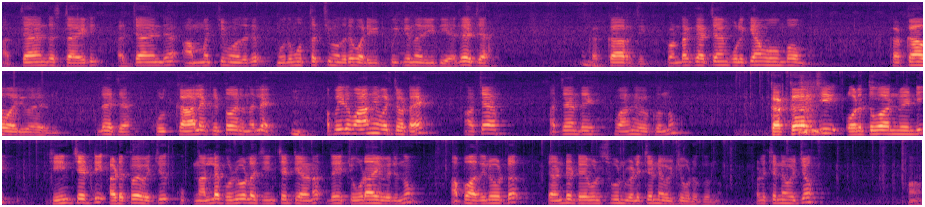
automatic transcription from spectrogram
അച്ചായന്റെ സ്റ്റൈൽ അച്ചായന്റെ അമ്മച്ചി മുതൽ മുതുമുത്തച്ചി മുതൽ പഠിപ്പിക്കുന്ന രീതി അല്ലേ അച്ഛാ കക്കാർച്ചി. പണ്ടൊക്കെ അച്ചാൻ കുളിക്കാൻ പോകുമ്പം കക്കാ വരുമായിരുന്നു അല്ലേ അച്ഛാ കാലെ കിട്ടുമായിരുന്നു അല്ലേ? അപ്പോൾ ഇത് വാങ്ങി വെച്ചോട്ടെ. അച്ഛാ അച്ഛാ എന്തേ? വാങ്ങി വെക്കുന്നു. കക്കാർച്ചി ഒലത്തുവാൻ വേണ്ടി ചീൻചട്ടി അടുപ്പ് വെച്ച് നല്ല കുഴിവുള്ള ചീൻചട്ടിയാണ് ഇതേ ചൂടായി വരുന്നു. അപ്പോൾ അതിലോട്ട് രണ്ട് ടേബിൾ സ്പൂൺ വെളിച്ചെണ്ണ ഒഴിച്ചു കൊടുക്കുന്നു. വെളിച്ചെണ്ണ ഒഴിച്ചോ? ആ.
